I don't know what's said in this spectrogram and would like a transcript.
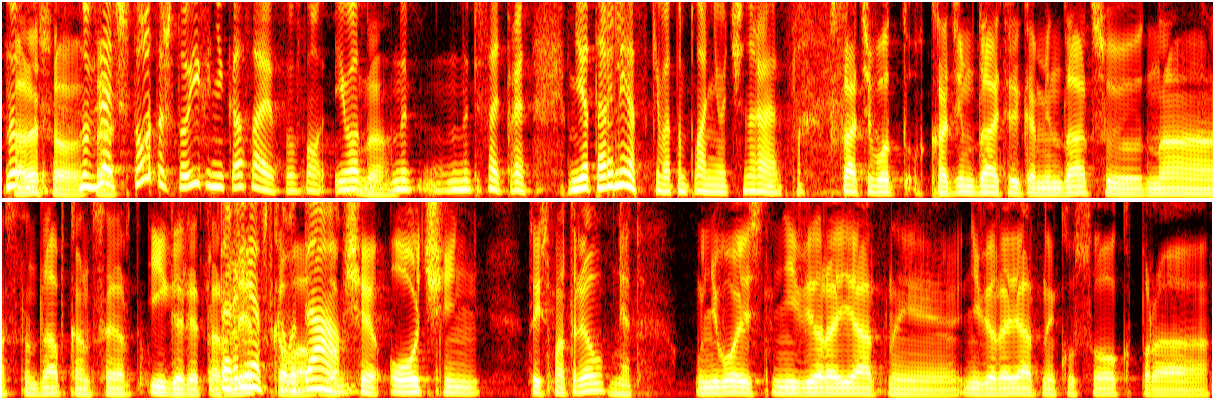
ну, Хорошо, ну, взять что-то, что их не касается, условно. И вот Да. на- написать про это. Мне Торлецкий в этом плане очень нравится. Кстати, вот хотим дать рекомендацию на стендап-концерт Игоря Торлецкого, Торлецкого. да. Вообще очень... Ты смотрел? нет. У него есть невероятный, невероятный кусок про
